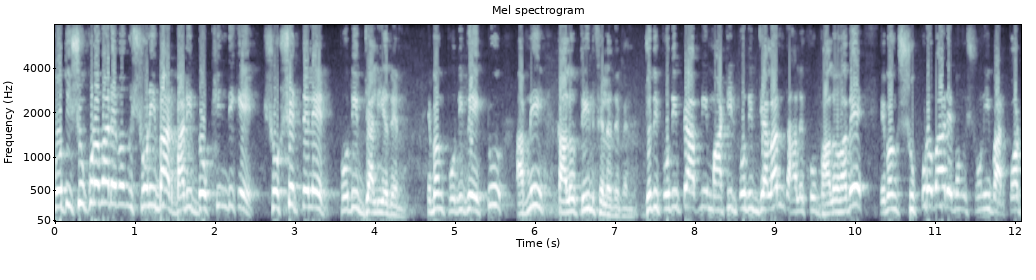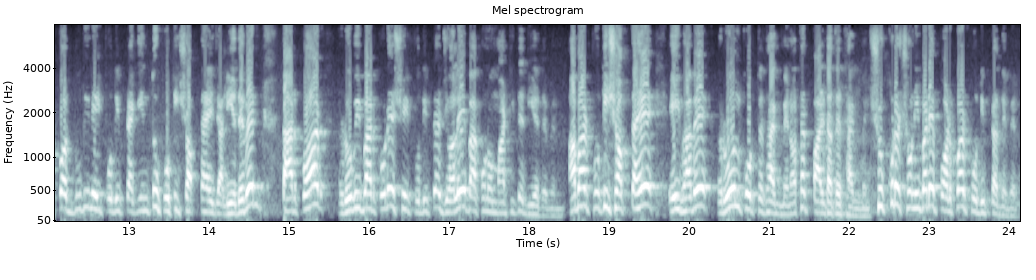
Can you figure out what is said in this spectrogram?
প্রতি শুক্রবার এবং শনিবার বাড়ির দক্ষিণ দিকে সর্ষের তেলের প্রদীপ জ্বালিয়ে দেন এবং প্রদীপে একটু আপনি কালো তিল ফেলে দেবেন। যদি প্রদীপটা আপনি মাটির প্রদীপ জ্বালান, তাহলে খুব ভালো হবে এবং শুক্রবার এবং শনিবার পরপর দুদিন এই প্রদীপটা কিন্তু প্রতি সপ্তাহে জ্বালিয়ে দেবেন। তারপর রবিবার করে সেই প্রদীপটা জলে বা কোনো মাটিতে দিয়ে দেবেন। আবার প্রতি সপ্তাহে এইভাবে রোল করতে থাকবেন, অর্থাৎ পাল্টাতে থাকবেন। শুক্র শনিবারে পরপর প্রদীপটা দেবেন।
